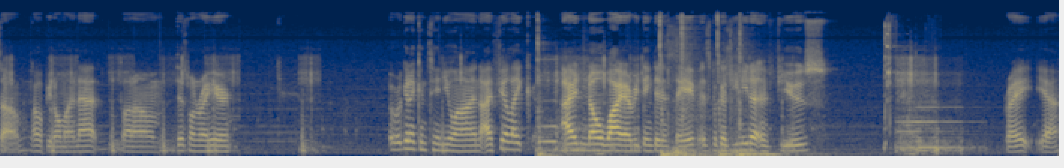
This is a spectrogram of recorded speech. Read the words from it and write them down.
So I hope you don't mind that. But um, this one right here we're gonna continue on. I feel like I know why everything didn't save. It's because you need to infuse. Right? Yeah.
